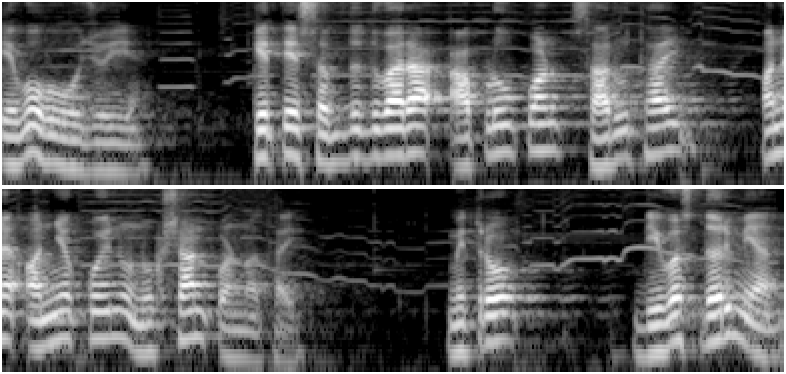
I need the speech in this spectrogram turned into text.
એવો હોવો જોઈએ કે તે શબ્દ દ્વારા આપણું પણ સારું થાય અને અન્ય કોઈનું નુકસાન પણ ન થાય. મિત્રો, દિવસ દરમિયાન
